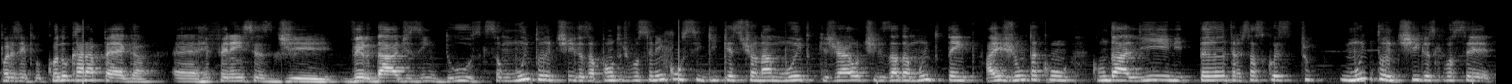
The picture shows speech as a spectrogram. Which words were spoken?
Por exemplo, quando o cara pega é, referências de verdades hindus que são muito antigas a ponto de você nem conseguir questionar muito, porque já é utilizado há muito tempo, aí junta com, com Daline, Tantra, essas coisas muito antigas que você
